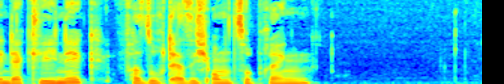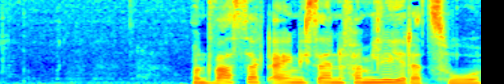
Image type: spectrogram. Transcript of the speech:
In der Klinik versucht er sich umzubringen. Und was sagt eigentlich seine Familie dazu?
